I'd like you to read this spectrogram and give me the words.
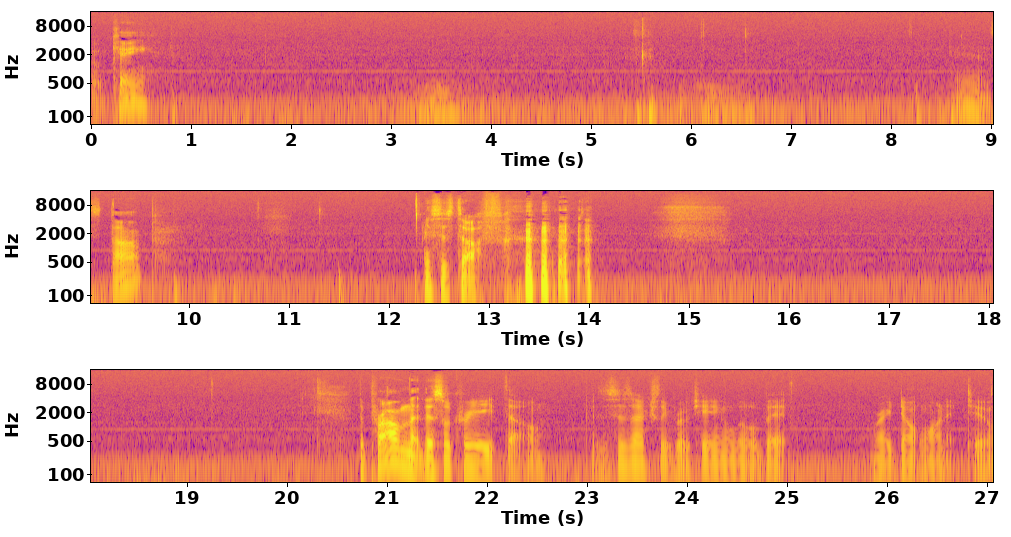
Okay. And stop. This is tough. problem that this will create though, because this is actually rotating a little bit where I don't want it to.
